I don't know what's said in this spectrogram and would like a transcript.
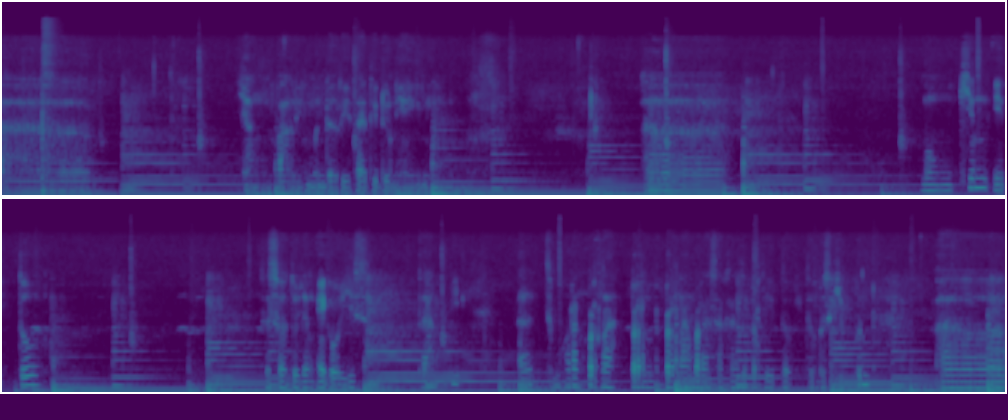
uh, yang paling menderita di dunia ini? Uh, mungkin itu sesuatu yang egois tapi uh, orang pernah pernah pernah merasakan seperti itu gitu. Meskipun uh,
